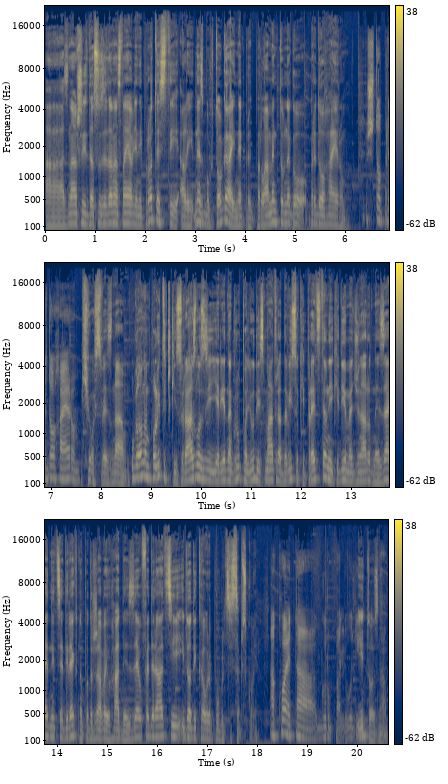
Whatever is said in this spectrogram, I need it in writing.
A znaš li da su za danas najavljeni protesti, ali ne zbog toga i ne pred parlamentom, nego pred OHR-om? Što pred OHR-om? Jo, sve znam. Uglavnom politički su razlozi jer jedna grupa ljudi smatra da visoki predstavnik i dio međunarodne zajednice direktno podržavaju HDZ u federaciji i Dodika u Republici Srpskoj. A ko je ta grupa ljudi? I to znam.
